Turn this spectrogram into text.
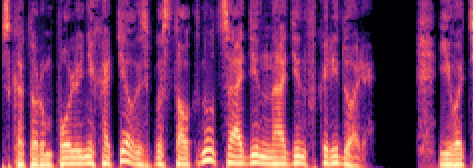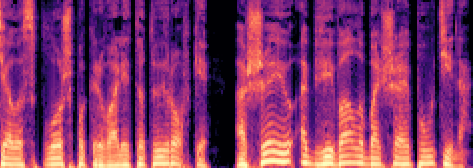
с которым Полю не хотелось бы столкнуться один на один в коридоре. Его тело сплошь покрывали татуировки, а шею обвивала большая паутина.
